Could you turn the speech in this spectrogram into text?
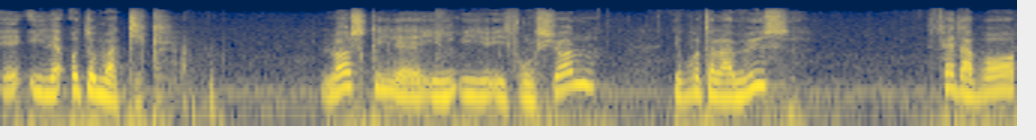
Et il est automatique. Lorsqu'il fonctionne, l'hypothalamus fait d'abord,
